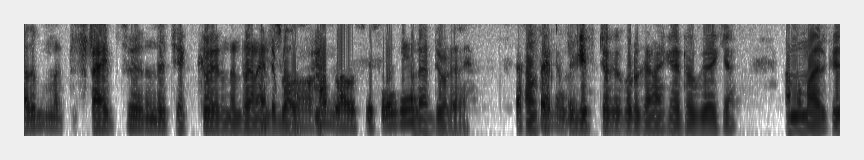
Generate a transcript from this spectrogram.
അത് സ്ട്രൈപ്സ് വരുന്നുണ്ട് ചെക്ക് വരുന്നുണ്ട് അതിന്റെ ബ്ലൗസ് ബ്ലൗസ് പീസ് അടിപൊളിയല്ലേ? നമുക്ക് ഗിഫ്റ്റ് ഒക്കെ കൊടുക്കാനൊക്കെ ആയിട്ട് ഉപയോഗിക്കാം. അമ്മമാർക്ക്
